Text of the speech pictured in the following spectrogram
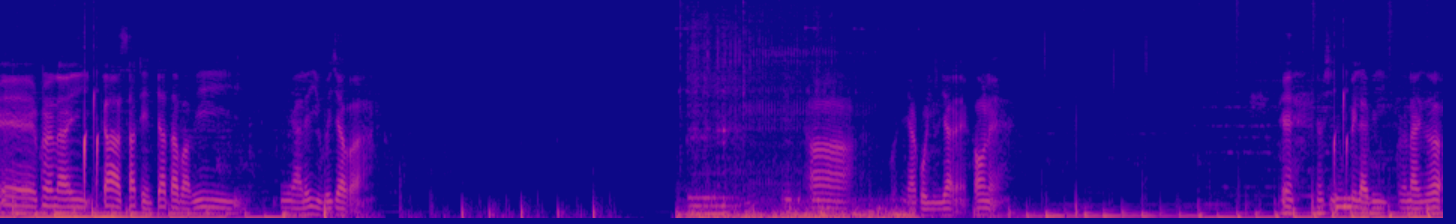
ကဲခရနာကြီးကစတင်ပြသပါပြီ။ နေရာလေးယူပေးကြပါ။အာကိုနေရာကိုယူရတယ်ကောင်းတယ်။ကဲရောက်ရှိယူပေးလိုက်ပြီခရနာကြီးဆိုတော့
